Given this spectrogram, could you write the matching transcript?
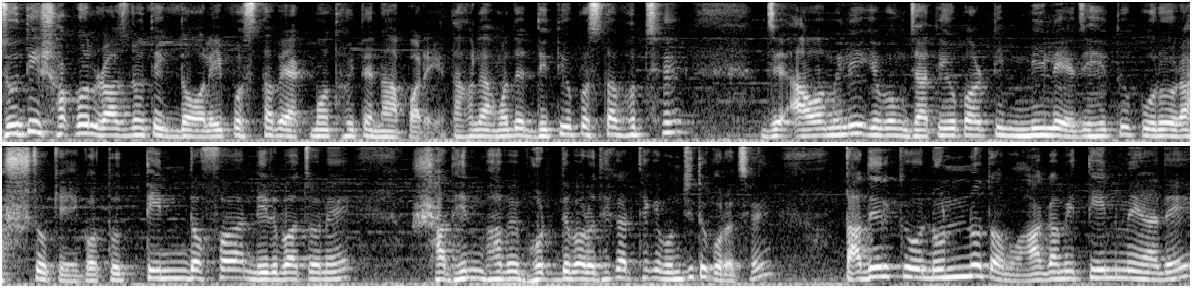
যদি সকল রাজনৈতিক দল এই প্রস্তাবে একমত হইতে না পারে, তাহলে আমাদের দ্বিতীয় প্রস্তাব হচ্ছে যে আওয়ামী লীগ এবং জাতীয় পার্টি মিলে যেহেতু পুরো রাষ্ট্রকে গত তিন দফা নির্বাচনে স্বাধীনভাবে ভোট দেবার অধিকার থেকে বঞ্চিত করেছে, তাদেরকেও ন্যূনতম আগামী তিন মেয়াদে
